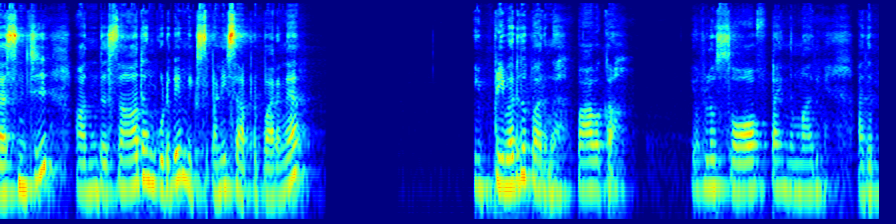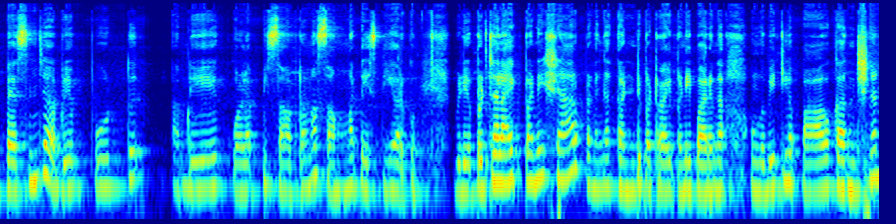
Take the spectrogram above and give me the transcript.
பசைஞ்சு அந்த சாதம் கூடவே மிக்ஸ் பண்ணி சாப்பிட்டு பாருங்கள் இப்படி வருது பாருங்கள் பாவக்காய். எவ்வளோ சாஃப்டாக இந்த மாதிரி. அதை பிசைஞ்சு அப்படியே போட்டு அப்படியே குழப்பி சாப்பிட்டோன்னா செம்ம டேஸ்டியாக இருக்கும். வீடியோ பிடிச்சா லைக் பண்ணி ஷேர் பண்ணுங்கள் கண்டிப்பாக ட்ரை பண்ணி பாருங்கள் உங்கள் வீட்டில் பாவக்காய் இருந்துச்சுன்னா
